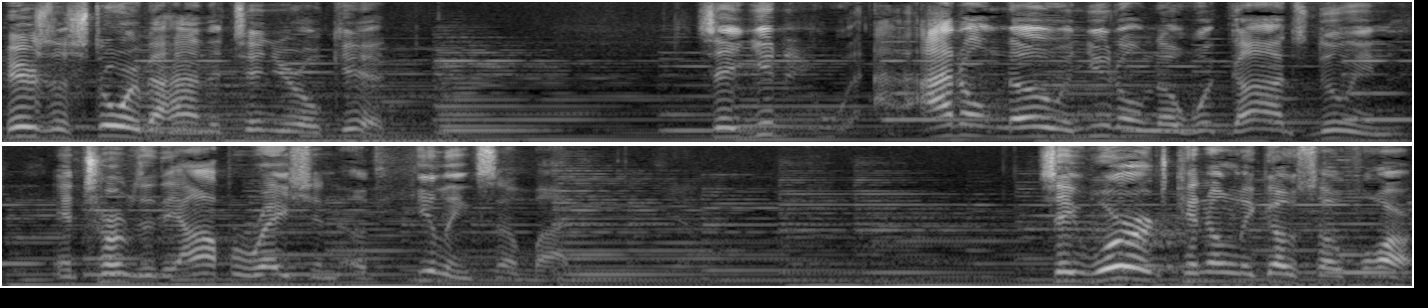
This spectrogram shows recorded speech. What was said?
here's the story behind the 10 year old kid. See, you, I don't know, and you don't know what God's doing in terms of the operation of healing somebody. See, words can only go so far,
